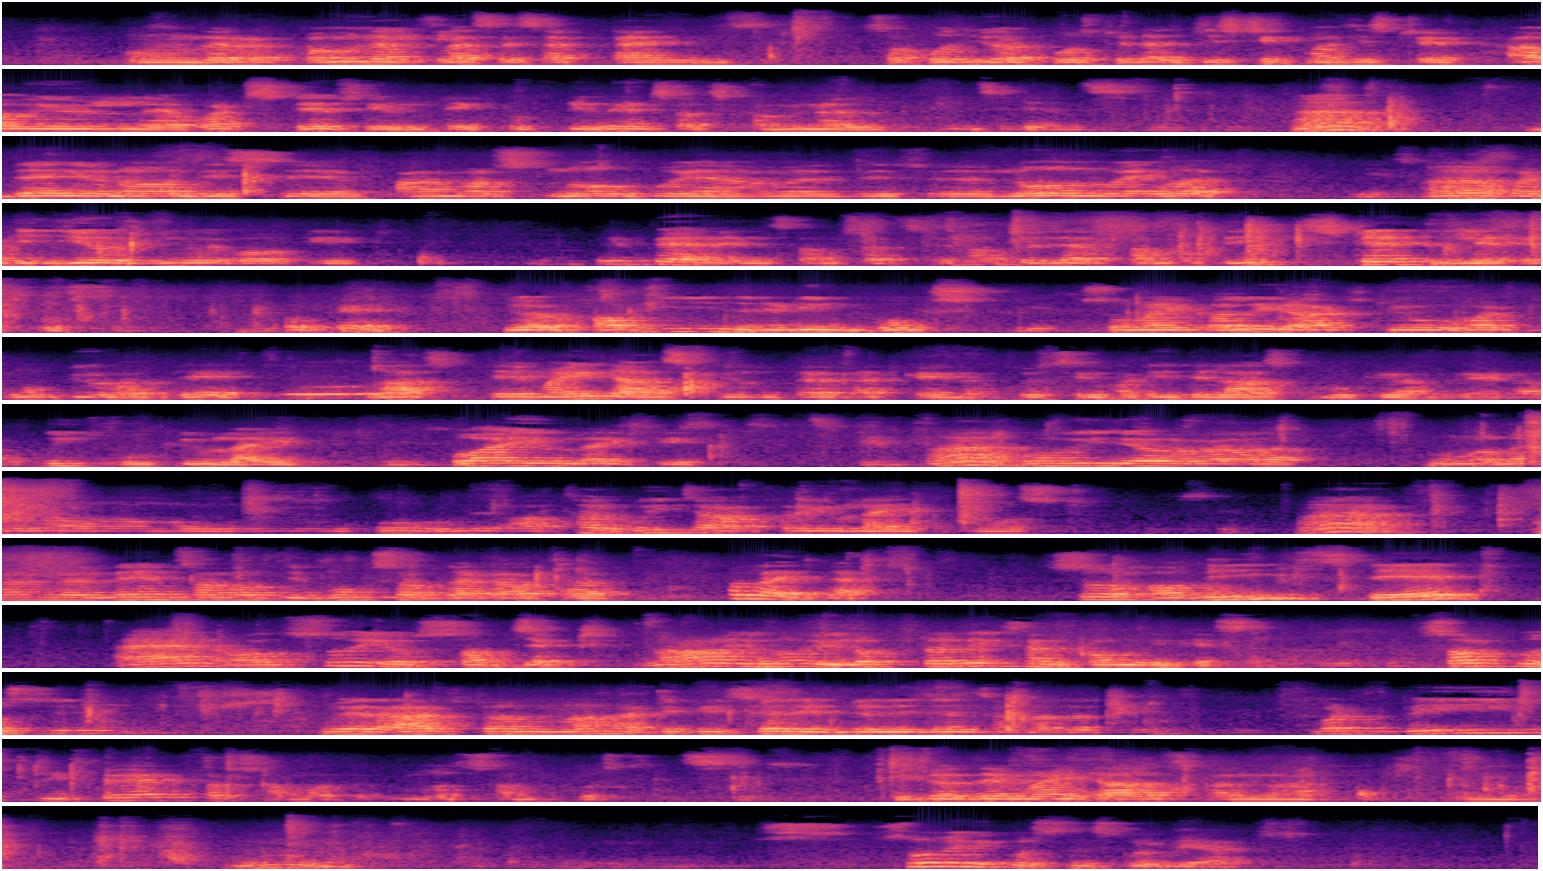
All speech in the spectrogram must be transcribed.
Um, there are communal classes at times. Suppose you are posted as district magistrate, how you will, uh, what steps you will take to prevent such communal incidents? Uh, then you know this uh, farmers' law, uh, this uh, loan waiver. Yes. what is your view about it? Prepare in some such, you know, these are some of the state related questions. Okay. Your hobby is reading books. So my colleague asked you what book you have read. Last they might ask you that, that kind of question. What is the last book you have read or which book you like? Why you like it? Huh? Who is your uh, you know, who, author? Which author you like most? Huh? And uh, name some of the books of that author. Or like that. So hobby, state, and also your subject. Now you know electronics and communication. Some questions were asked on uh, artificial intelligence and other things, but be prepared for some other some questions because they might ask on. Uh, mm, mm, so many questions could be asked.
